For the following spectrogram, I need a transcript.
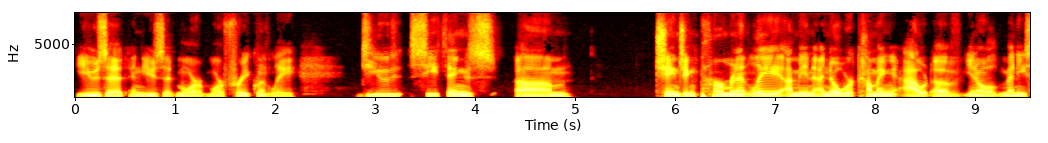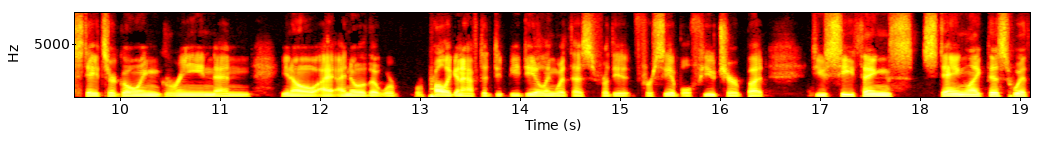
use it and use it more more frequently. Do you see things um, changing permanently? I mean, I know we're coming out of, you know, many states are going green and, you know, I, I know that we're, we're probably going to have to d- be dealing with this for the foreseeable future, but do you see things staying like this with,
